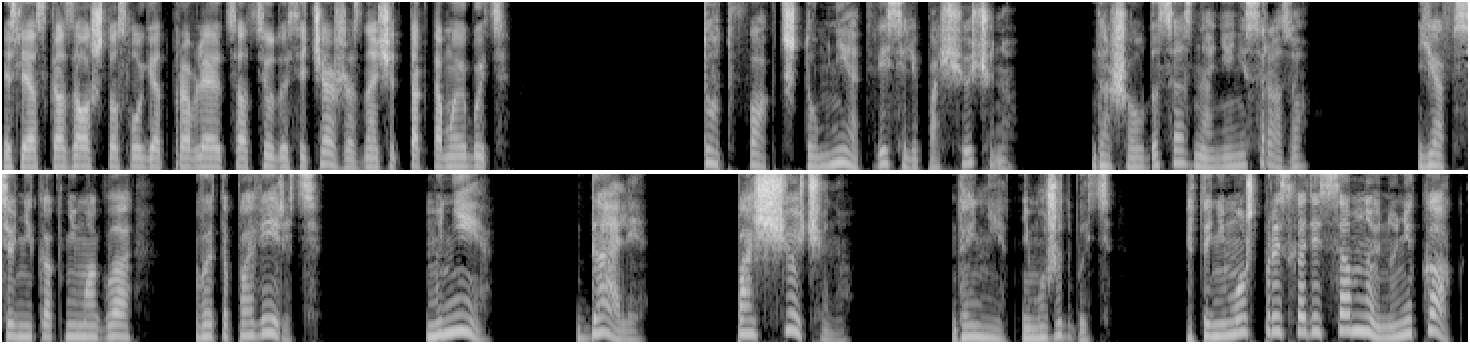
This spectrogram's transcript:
«Если я сказал, что слуги отправляются отсюда сейчас же, значит, так тому и быть. Тот факт, что мне отвесили пощечину, дошел до сознания не сразу. Я все никак не могла в это поверить. Мне дали пощечину. Да нет, не может быть. Это не может происходить со мной, ну никак.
